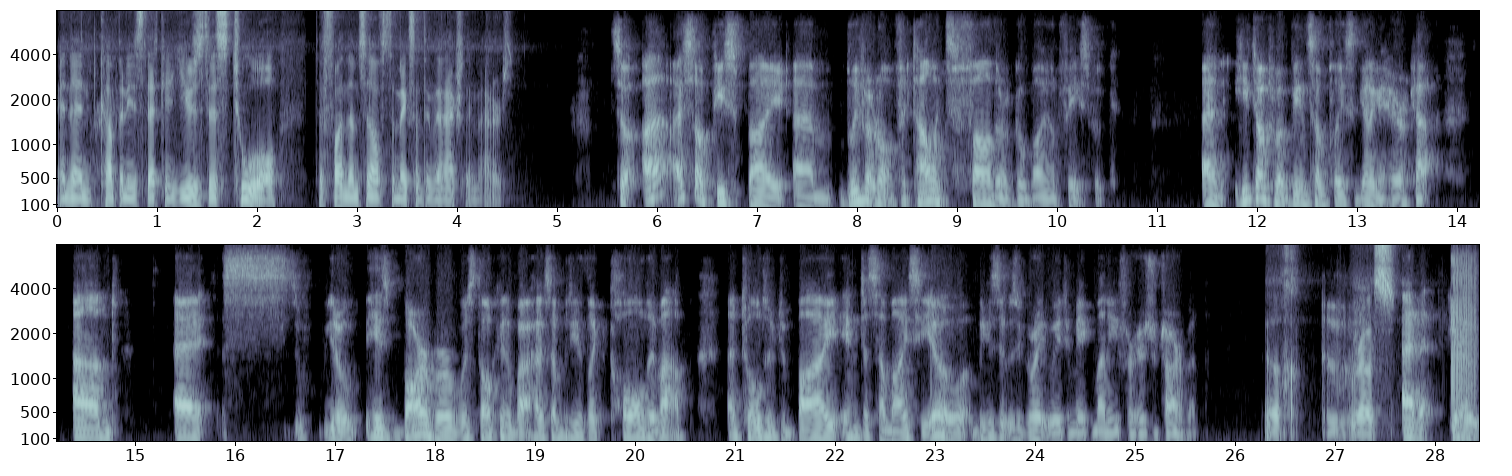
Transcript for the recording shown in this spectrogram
and then companies that can use this tool to fund themselves to make something that actually matters. So I, I saw a piece by, um, believe it or not, Vitalik's father go by on Facebook, and he talked about being someplace and getting a haircut, and uh, you know his barber was talking about how somebody had like called him up and told him to buy into some ICO because it was a great way to make money for his retirement. Ugh, gross. And you know,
